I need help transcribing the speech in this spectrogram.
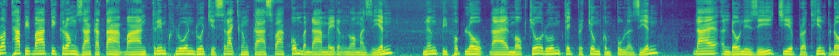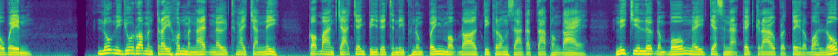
រដ្ឋាភិបាលទីក្រុងហ្សាកាតាបានត្រៀមខ្លួនរួចជាស្រេចក្នុងការស្វាគមន៍បណ្ដាមេដឹកនាំអាស៊ាន និងពិភពលោកដែលមកចូលរួមកិច្ចប្រជុំកំពូលអាស៊ាន ដែលឥណ្ឌូនេស៊ីជាប្រធានបដូវវេនលោកនាយករដ្ឋមន្ត្រីហ៊ុនម៉ាណែតនៅថ្ងៃច័ន្ទនេះក៏បានចាក់ចែងពីរាជធានីភ្នំពេញមកដល់ទីក្រុងហ្សាកាតាផងដែរនេះជាលើកដំបូងនៃទស្សនកិច្ចក្រៅប្រទេសរបស់លោក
